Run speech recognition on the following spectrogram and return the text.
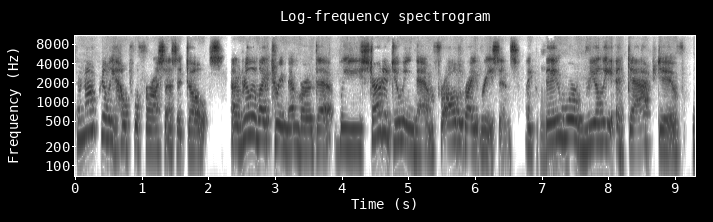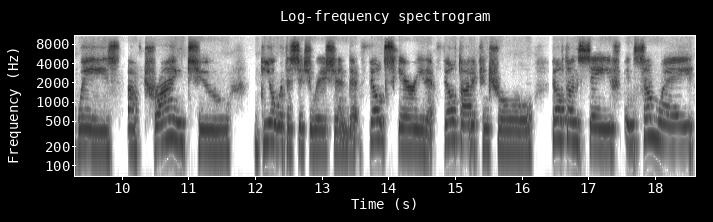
they're not really helpful for us as adults. I really like to remember that we started doing them for all the right reasons. Like mm-hmm. they were really adaptive ways of trying to deal with a situation that felt scary, that felt out of control, felt unsafe. In some way,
